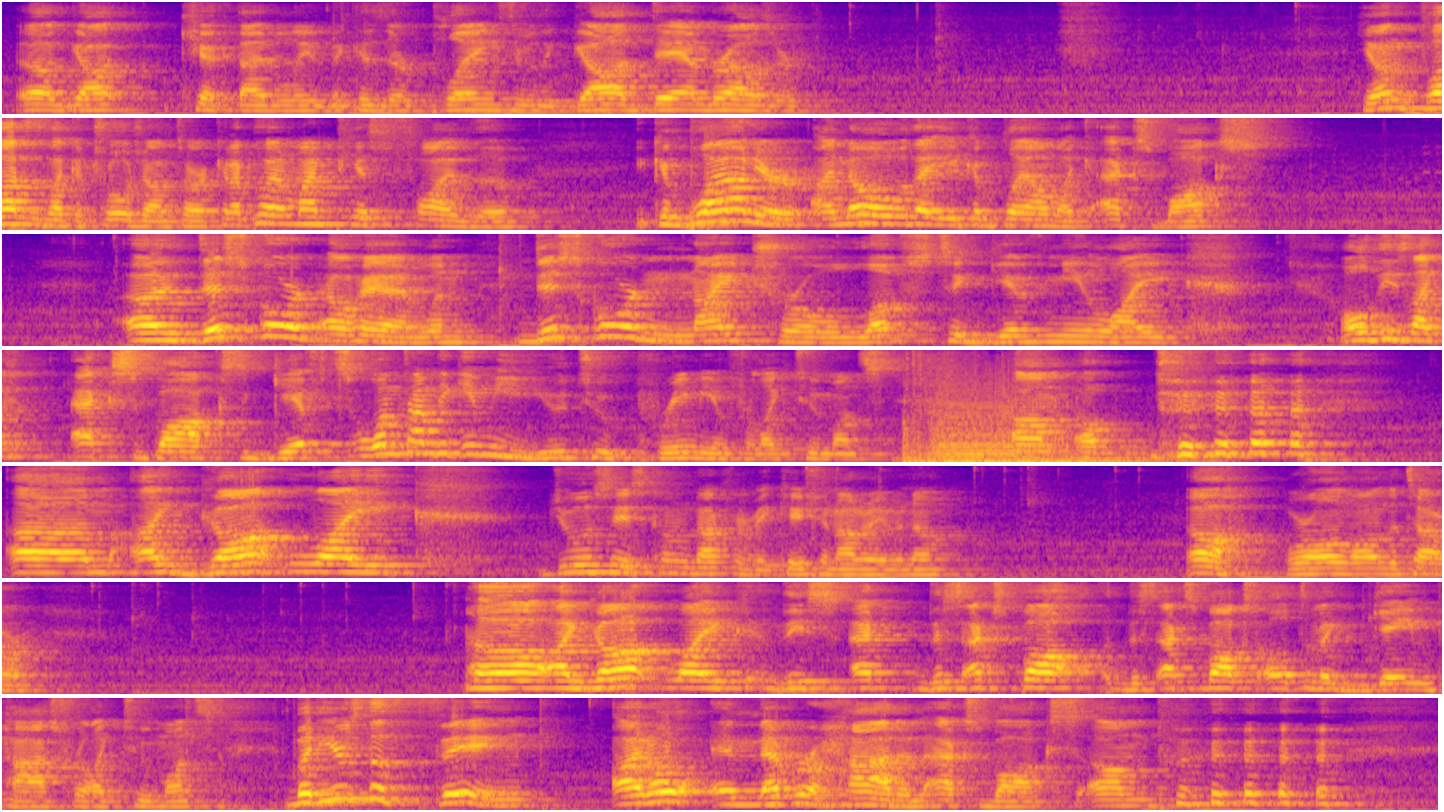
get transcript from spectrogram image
Uh, got kicked, I believe, because they're playing through the goddamn browser. Young Plats is like a troll job tower. Can I play on my PS5 though? You can play on your. I know that you can play on like Xbox. Uh, Discord. Oh hey, Evelyn. Discord Nitro loves to give me like all these like Xbox gifts. One time they gave me YouTube Premium for like two months. Um. Oh. Um, I got like Julius is coming back from vacation. I don't even know. Oh, we're all on the tower. Uh, I got like this this Xbox this Xbox Ultimate Game Pass for like two months. But here's the thing: I don't and never had an Xbox. Um,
